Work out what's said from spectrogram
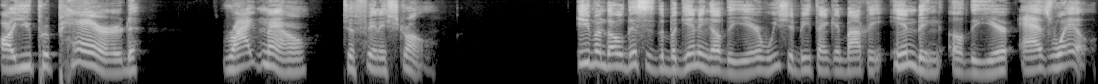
Are you prepared right now to finish strong? Even though this is the beginning of the year, we should be thinking about the ending of the year as well.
